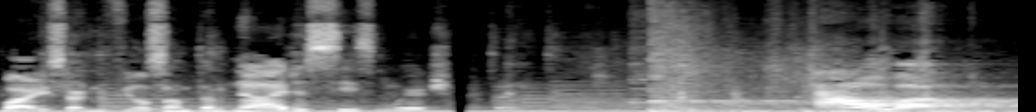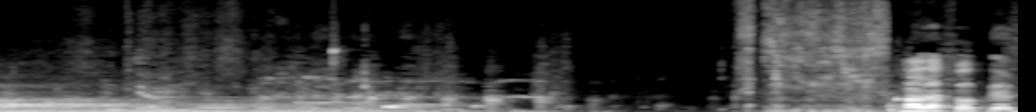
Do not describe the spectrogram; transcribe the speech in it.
Why, are you starting to feel something? No, I just see some weird shit. Ow! Yeah. God, that felt good.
